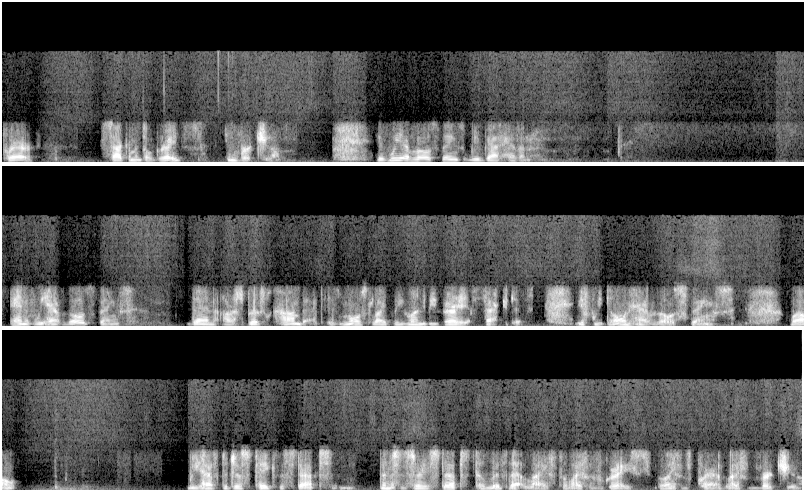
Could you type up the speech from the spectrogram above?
prayer, sacramental grace, and virtue. If we have those things, we've got heaven. And if we have those things, then our spiritual combat is most likely going to be very effective. If we don't have those things, well, we have to just take the steps the necessary steps to live that life, the life of grace, the life of prayer, the life of virtue.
